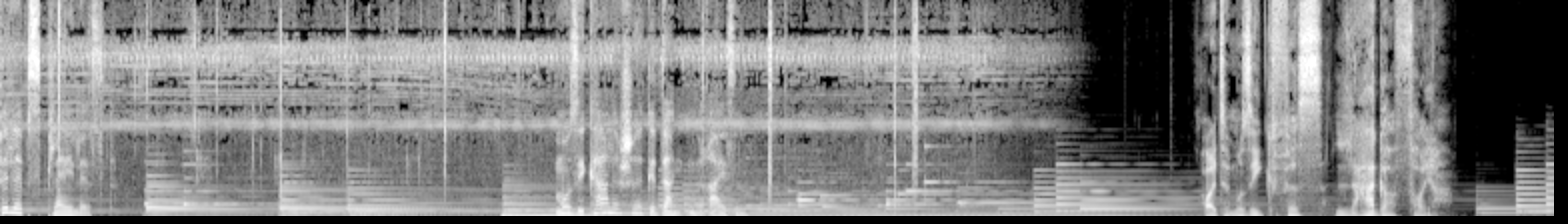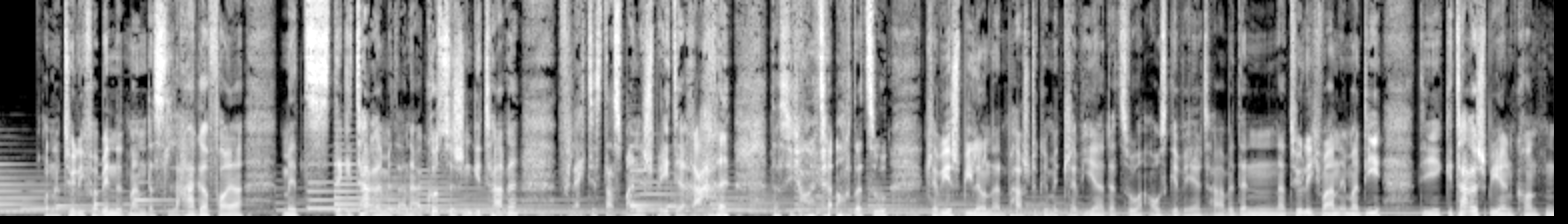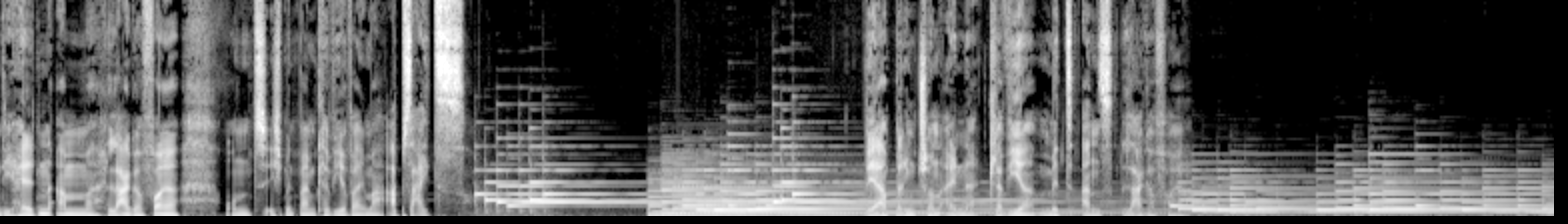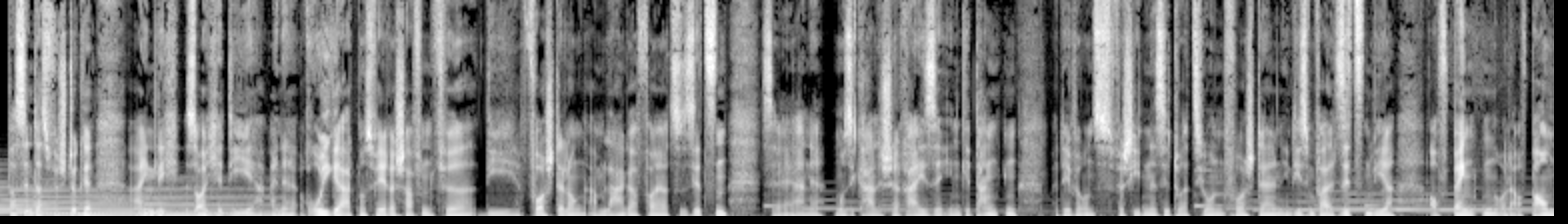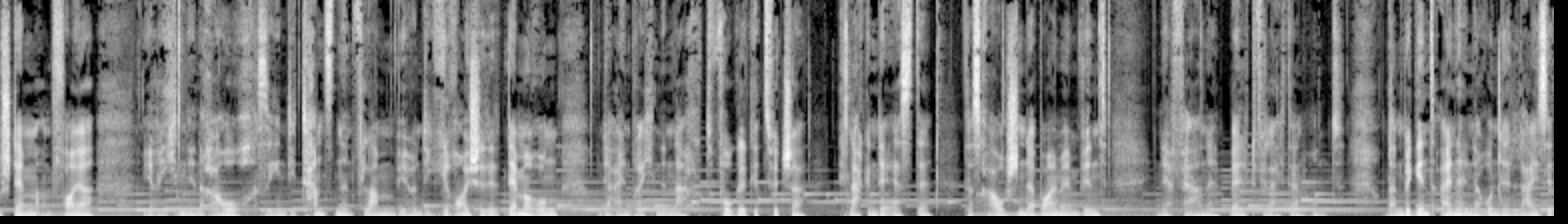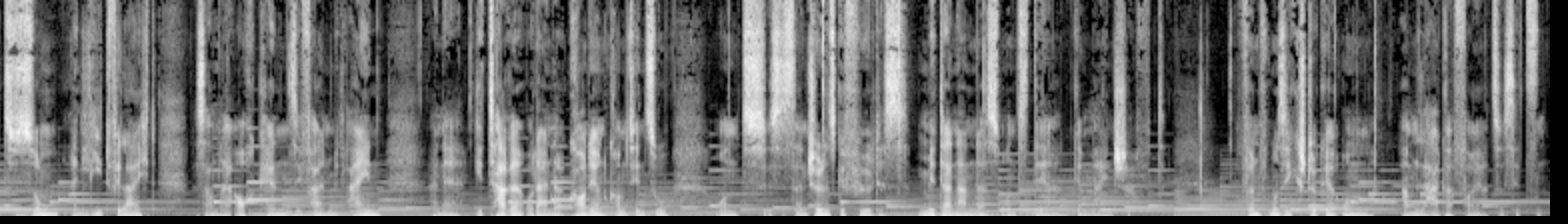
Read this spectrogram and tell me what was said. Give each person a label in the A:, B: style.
A: Philips Playlist Musikalische Gedankenreisen
B: Heute Musik fürs Lagerfeuer. Und natürlich verbindet man das Lagerfeuer mit der Gitarre, mit einer akustischen Gitarre. Vielleicht ist das meine späte Rache, dass ich heute auch dazu Klavier spiele und ein paar Stücke mit Klavier dazu ausgewählt habe. Denn natürlich waren immer die, die Gitarre spielen konnten, die Helden am Lagerfeuer. Und ich mit meinem Klavier war immer abseits. Wer bringt schon ein Klavier mit ans Lagerfeuer? Was sind das für Stücke? Eigentlich solche, die eine ruhige Atmosphäre schaffen für die Vorstellung am Lagerfeuer zu sitzen. Sehr eine musikalische Reise in Gedanken, bei der wir uns verschiedene Situationen vorstellen. In diesem Fall sitzen wir auf Bänken oder auf Baumstämmen am Feuer. Wir riechen den Rauch, sehen die tanzenden Flammen, wir hören die Geräusche der Dämmerung und der einbrechenden Nacht, Vogelgezwitscher, knackende Äste, das Rauschen der Bäume im Wind. In der Ferne bellt vielleicht ein Hund. Und dann beginnt einer in der Runde leise zu summen, ein Lied vielleicht, das andere auch kennen. Sie fallen mit ein. Eine Gitarre oder ein Akkordeon kommt hinzu und es ist ein schönes Gefühl des Miteinanders und der Gemeinschaft. Fünf Musikstücke, um am Lagerfeuer zu sitzen.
